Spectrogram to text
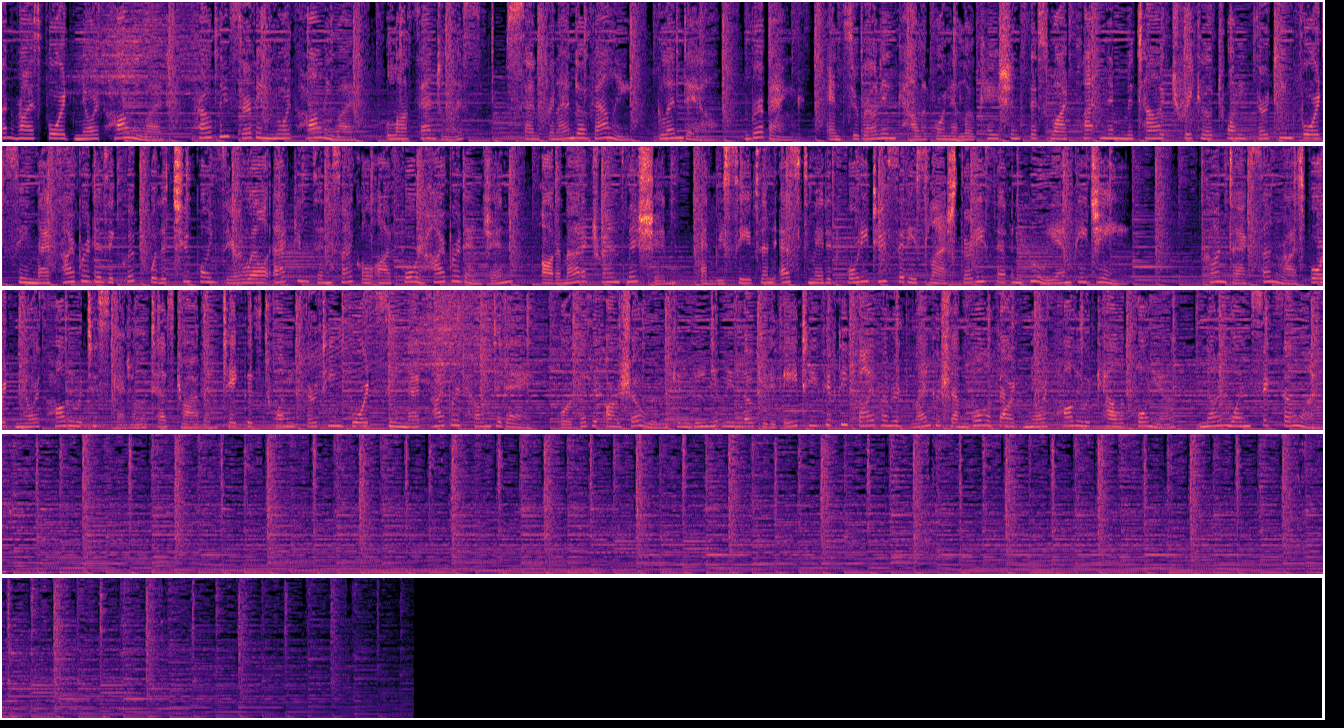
Sunrise Ford North Hollywood, proudly serving North Hollywood, Los Angeles, San Fernando Valley, Glendale, Burbank, and surrounding California locations this white platinum metallic Tricoat 2013 Ford C-Max Hybrid is equipped with a 2.0L Atkinson Cycle i4 hybrid engine, automatic transmission, and receives an estimated 42 city-37 Hui MPG. Contact Sunrise Ford North Hollywood to schedule a test drive and take this 2013 Ford C-Max Hybrid home today, or visit our showroom conveniently located AT 5500 Lankershim Boulevard, North Hollywood, California, 91601.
